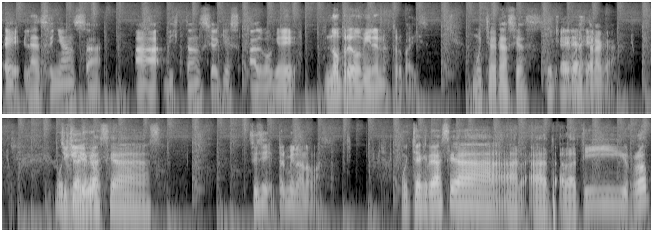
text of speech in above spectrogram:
eh, la enseñanza a distancia, que es algo que no predomina en nuestro país. Muchas gracias, Muchas gracias. por estar acá. Muchas gracias. Sí, sí, termina nomás. Muchas gracias a, a ti, Rob,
